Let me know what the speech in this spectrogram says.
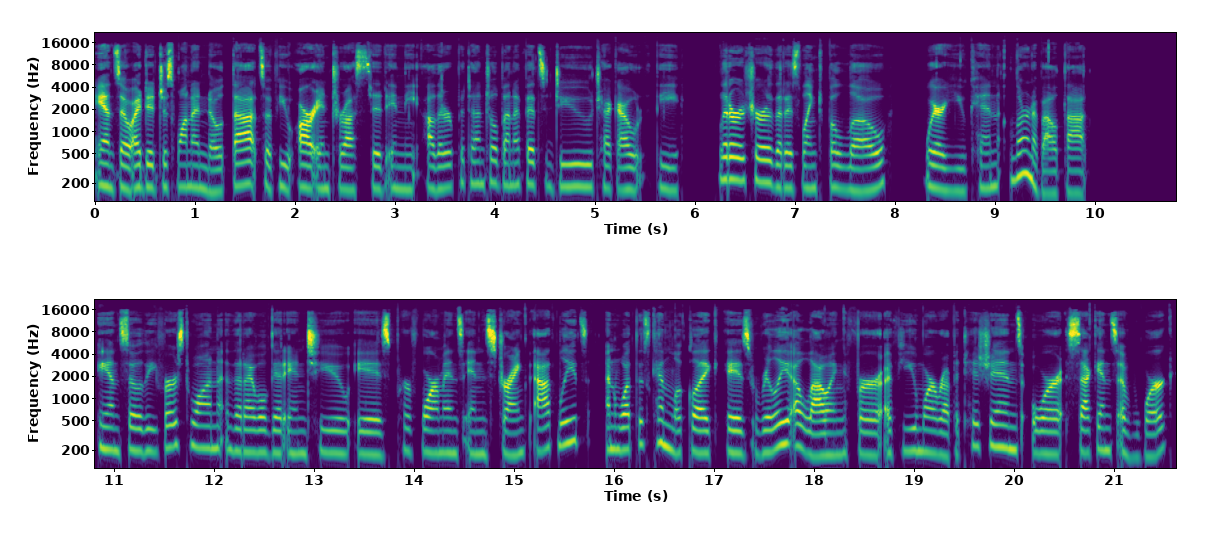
And so I did just want to note that. So if you are interested in the other potential benefits, do check out the literature that is linked below where you can learn about that. And so the first one that I will get into is performance in strength athletes. And what this can look like is really allowing for a few more repetitions or seconds of work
